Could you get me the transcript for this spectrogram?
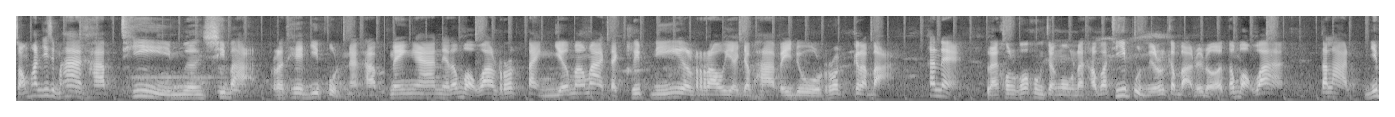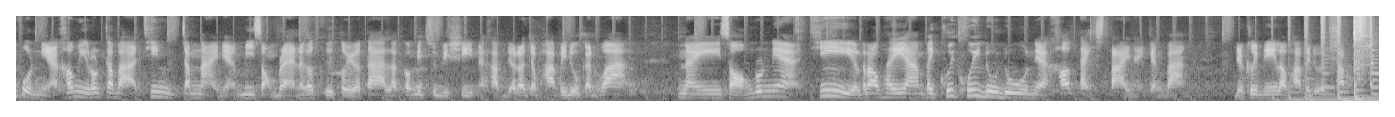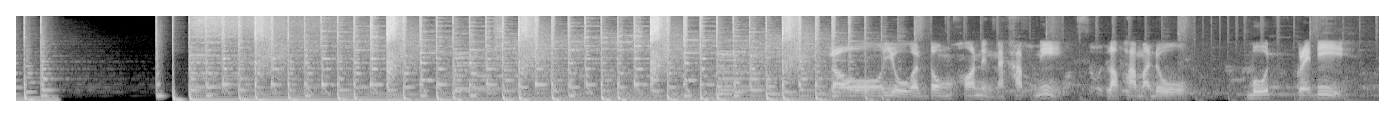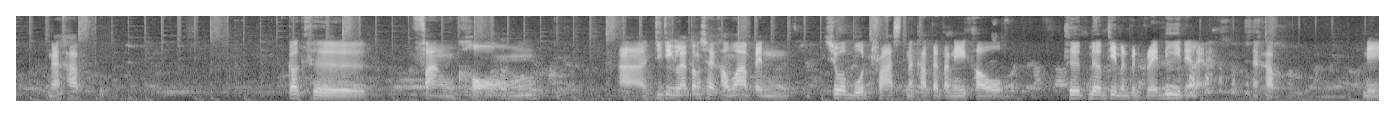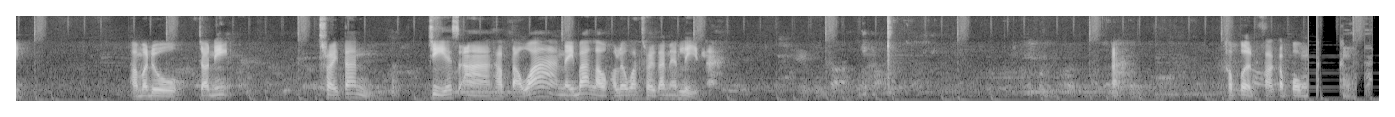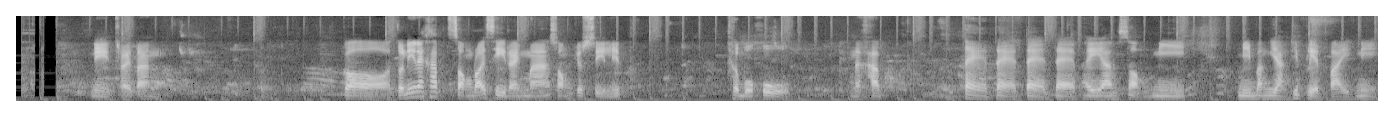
2025 ครับ ที่เมืองชิบะประเทศญี่ปุ่นนะครับ ในงานเนี่ยต้องบอกว่ารถแต่งเยอะมาก ๆ แต่คลิปนี้เราอยากจะพาไปดูรถกระบะท่านแน่หลายคนก็คงจะงงนะครับ ว่าที่ญี่ปุ่นมีรถกระบะด้วยเหรอ ต้องบอกว่าตลาดญี่ปุ่นเนี่ยเขามีรถกระบะที่จำหน่ายเนี่ยมี 2 แบรนด์นั่นก็คือ Toyota แล้วก็ Mitsubishi นะครับ เดี๋ยวเราจะพาไปดูกันว่าใน 2 รุ่นเนี่ยที่เราพยายามไปคุยๆดูๆเนี่ยเขาแต่งสไตล์ไหนกันบ้าง เดี๋ยวคลิปนี้เราพาไปดูกันครับ หนึ่งนะครับ นี่เราพามาดูบูธเกรดดี้นะครับ ก็คือฝั่งของอ่าจริงๆ แล้วต้องใช้คำว่าเป็นชื่อว่าบูธทรัสต์นะครับ แต่ตอนนี้เขาคือเดิมทีมันเป็นเกรดี้นี่แหละนะครับ นี่พามาดูเจ้านี้ Triton GSR ครับ แต่ว่าในบ้านเราเขาเรียกว่า Triton Elite นะ เขาเปิดฝากระโปรงนี่ Triton ก็ตัวนี้นะครับ 204 แรงม้า 2.4 ลิตร เทอร์โบคู่นะครับ แต่แต่แต่แต่พยายามส่องมีมีบางอย่างที่เปลี่ยนไปนี่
